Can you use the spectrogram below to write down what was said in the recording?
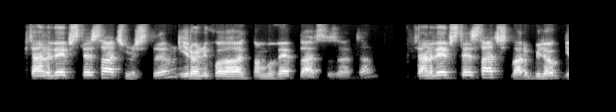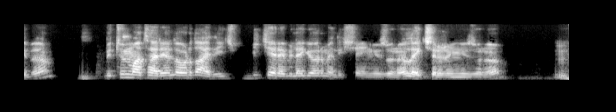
Bir tane web sitesi açmıştım. İronik olarak bu web dersi zaten. Bir tane web sitesi açtılar blog gibi. Bütün materyal oradaydı. Hiç bir kere bile görmedik şeyin yüzünü, lecturer'ın yüzünü.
